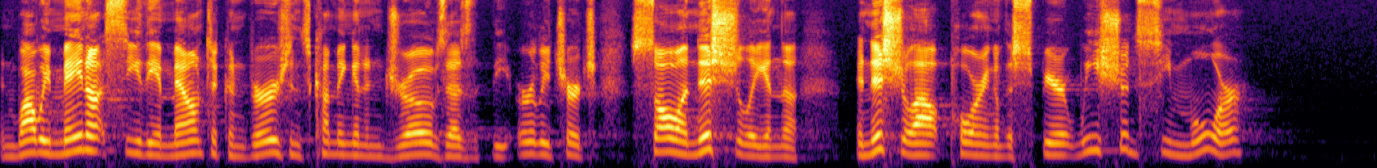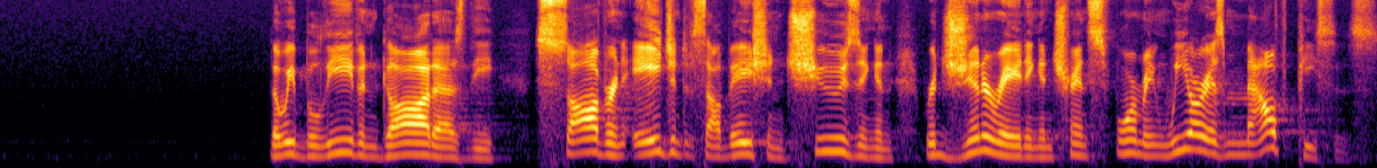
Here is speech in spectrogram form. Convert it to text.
And while we may not see the amount of conversions coming in in droves as the early church saw initially in the initial outpouring of the Spirit, we should see more. Though we believe in God as the sovereign agent of salvation, choosing and regenerating and transforming, we are his mouthpieces.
